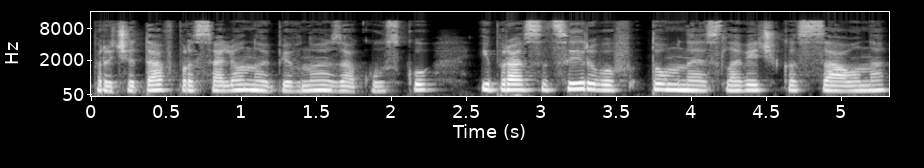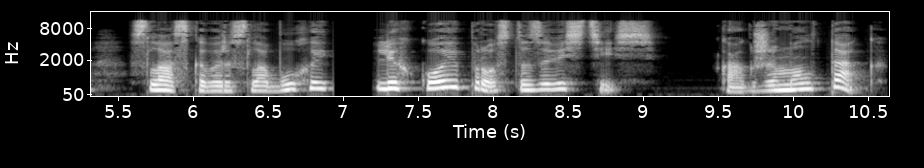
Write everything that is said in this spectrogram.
Прочитав про соленую пивную закуску и проассоциировав томное словечко «сауна» с ласковой расслабухой, легко и просто завестись. Как же, мол, так?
